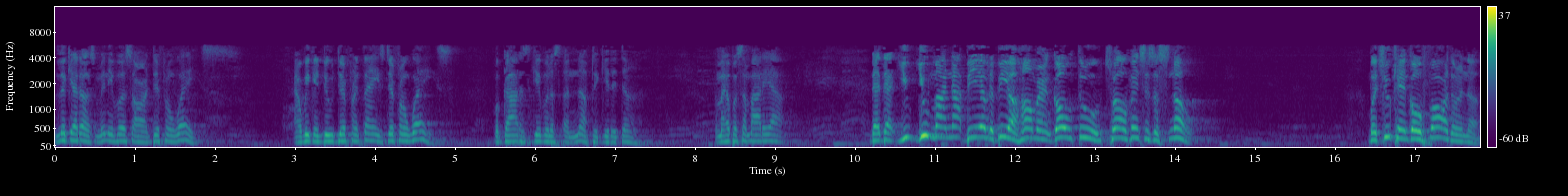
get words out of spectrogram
Look at us. Many of us are in different ways. And we can do different things different ways. But God has given us enough to get it done. Am I helping somebody out? That, that you, you might not be able to be a Hummer and go through 12 inches of snow. But you can go farther enough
